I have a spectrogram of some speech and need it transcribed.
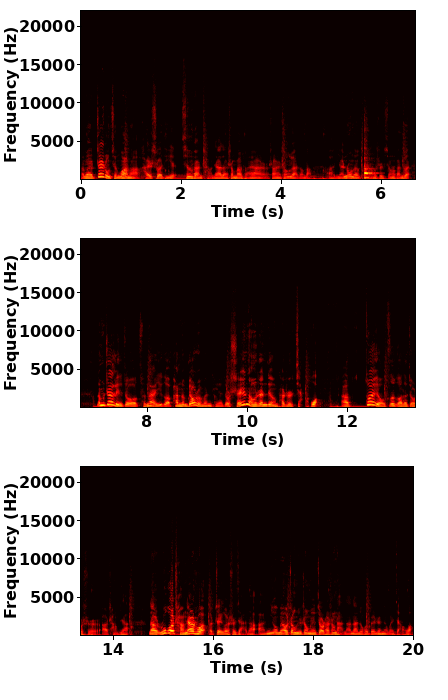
那么这种情况呢，还涉及侵犯厂家的商标权呀、商业声誉啊等等啊，严重的可能是刑事犯罪。那么这里就存在一个判断标准问题，就是谁能认定它是假货啊？最有资格的就是啊厂家。那如果厂家说这个是假的啊，你有没有证据证明就是他生产的，那就会被认定为假货。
